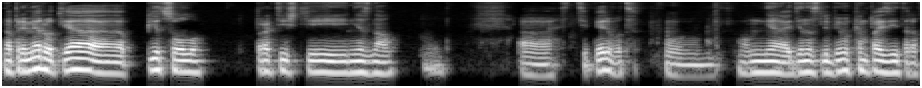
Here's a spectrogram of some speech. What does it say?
Например, вот я Пьяцолу практически не знал. А теперь вот он меня один из любимых композиторов.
